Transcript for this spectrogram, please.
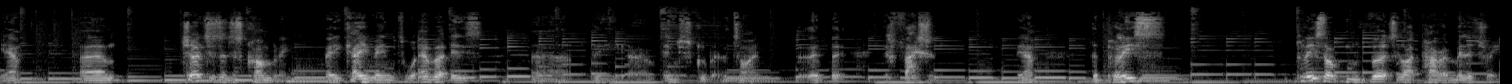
Yeah. Um, churches are just crumbling. They cave in to whatever is uh, the uh, interest group at the time. It's fashion. Yeah. The police, police are virtually like paramilitary,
